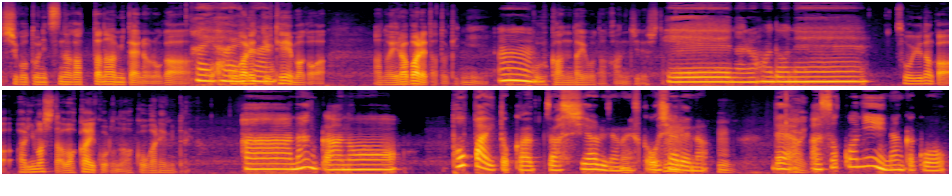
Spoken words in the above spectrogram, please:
仕事につながったなみたいなのが、はいはいはい。憧れっていうテーマがあの選ばれた時にう浮かんだような感じでした、へえなるほどね。そういうなんかありました？若い頃の憧れみたいな。あーなんかあのポパイとか雑誌あるじゃないですか？おしゃれな、うんうん。で、はい。あそこになんかこ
